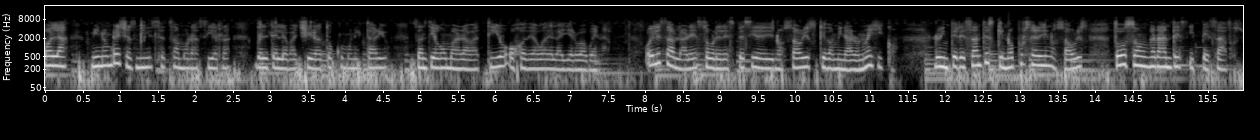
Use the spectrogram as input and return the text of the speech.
Hola, mi nombre es Yasmín Zamora Sierra del Telebachillerato Comunitario Santiago Marabatío, Ojo de Agua de la Hierbabuena. Hoy les hablaré sobre la especie de dinosaurios que dominaron México. Lo interesante es que no por ser dinosaurios, todos son grandes y pesados.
